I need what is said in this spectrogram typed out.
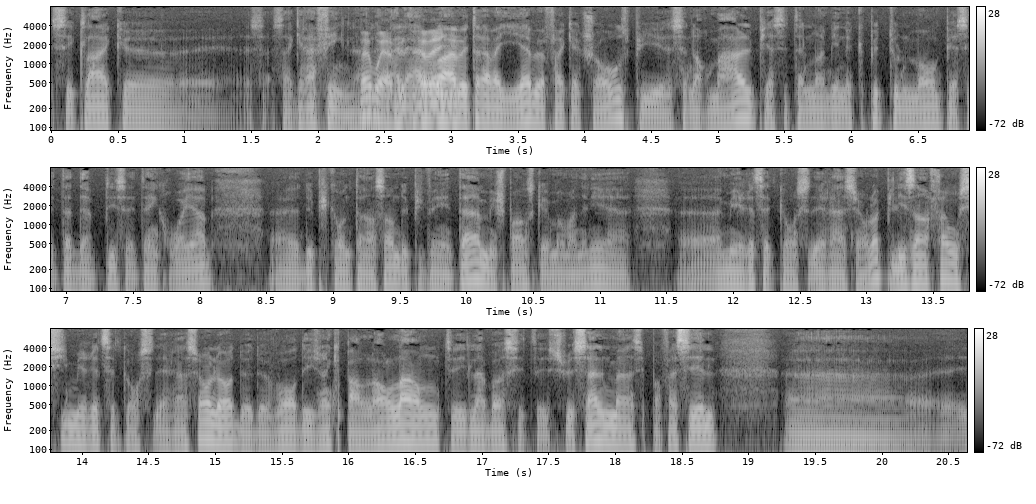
c'est clair que ça, graphine. Là. Ben elle, veut travailler. elle veut faire quelque chose, puis c'est normal, puis elle s'est tellement bien occupée de tout le monde, puis elle s'est adaptée, ça a été incroyable depuis qu'on est ensemble depuis 20 ans, mais je pense qu'à un moment donné, elle, elle mérite cette considération-là. Puis les enfants aussi méritent cette considération-là, de, de voir des gens qui parlent leur langue. Là-bas, c'est suisse-allemand, c'est pas facile. Euh,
